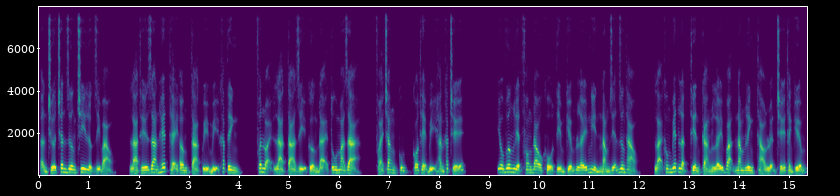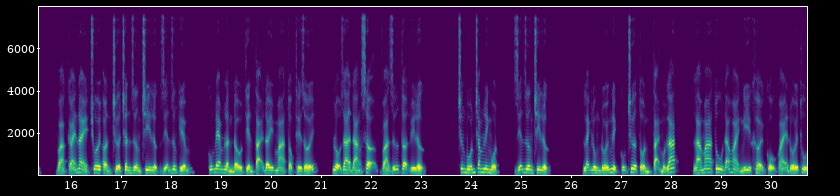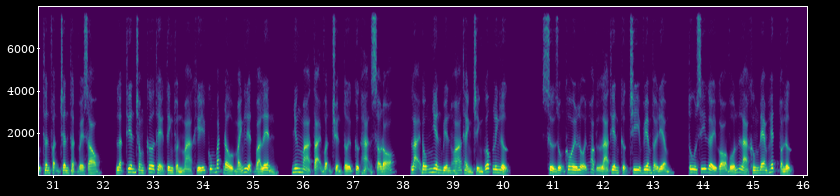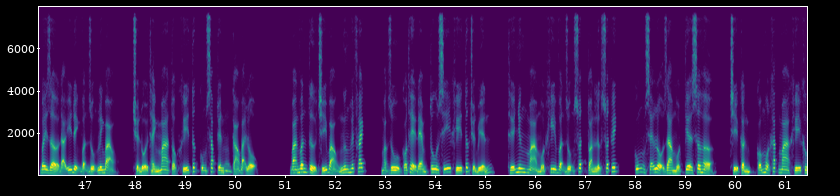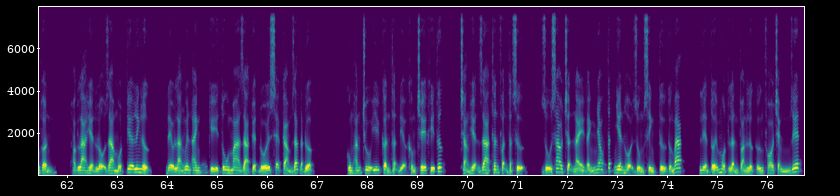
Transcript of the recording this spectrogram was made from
Ẩn chứa chân dương chi lực dị bảo, là thế gian hết thể âm tà quỷ mị khắc tinh, phân loại là tà dị cường đại tu ma giả, phải chăng cũng có thể bị hắn khắc chế. Yêu vương liệt phong đau khổ tìm kiếm lấy nghìn năm diễn dương thảo, lại không biết lật thiên càng lấy vạn năm linh thảo luyện chế thành kiếm, và cái này trôi ẩn chứa chân dương chi lực diễn dương kiếm, cũng đem lần đầu tiên tại đây ma tộc thế giới, lộ ra đáng sợ và giữ tợn uy lực. Chương 401, diễn dương chi lực. Lạnh lùng đối nghịch cũng chưa tồn tại một lát, là ma tu đã hoài nghi khởi cổ quái đối thủ thân phận chân thật về sau, lật thiên trong cơ thể tinh thuần ma khí cũng bắt đầu mãnh liệt và lên, nhưng mà tại vận chuyển tới cực hạn sau đó, lại bỗng nhiên biến hóa thành chính gốc linh lực. Sử dụng khôi lỗi hoặc là thiên cực chi viêm thời điểm, tu sĩ gầy gò vốn là không đem hết toàn lực, bây giờ đã ý định vận dụng linh bảo, chuyển đổi thành ma tộc khí tức cũng sắp tuyên cáo bại lộ. Ban vân tử trí bảo ngưng huyết phách, mặc dù có thể đem tu sĩ khí tức chuyển biến, thế nhưng mà một khi vận dụng xuất toàn lực xuất kích, cũng sẽ lộ ra một tia sơ hở, chỉ cần có một khắc ma khí không thuần, hoặc là hiển lộ ra một tia linh lực, đều là nguyên anh kỳ tu ma giả tuyệt đối sẽ cảm giác đạt được. Cùng hắn chú ý cẩn thận địa khống chế khí tức, chẳng hiện ra thân phận thật sự, dù sao trận này đánh nhau tất nhiên hội dùng sinh tử tướng bác, liền tới một lần toàn lực ứng phó chém giết.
